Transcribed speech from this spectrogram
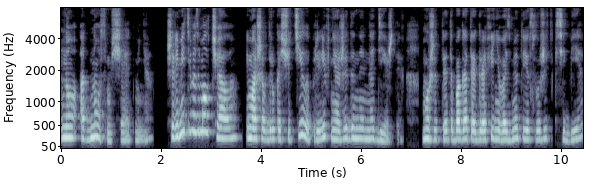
но одно смущает меня. Шереметьева замолчала, и Маша вдруг ощутила прилив неожиданной надежды. Может, эта богатая графиня возьмет ее служить к себе,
